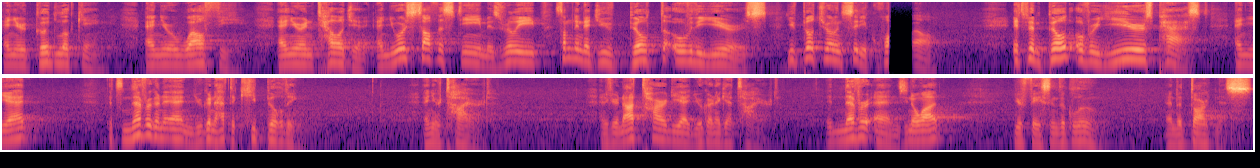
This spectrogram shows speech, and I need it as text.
and you're good looking, and you're wealthy, and you're intelligent, and your self esteem is really something that you've built over the years. You've built your own city quite well. It's been built over years past, and yet it's never going to end. You're going to have to keep building, and you're tired. And if you're not tired yet, you're going to get tired. It never ends. You know what? You're facing the gloom and the darkness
